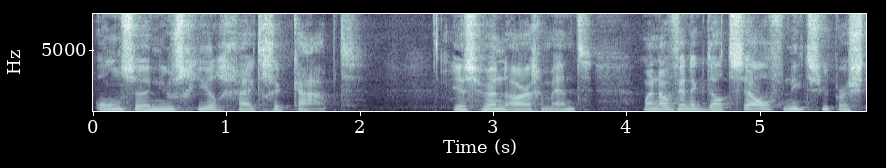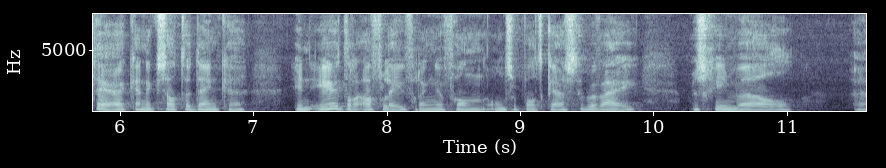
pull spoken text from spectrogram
onze nieuwsgierigheid gekaapt. Is hun argument. Maar nou vind ik dat zelf niet super sterk. En ik zat te denken, in eerdere afleveringen van onze podcast hebben wij misschien wel eh,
